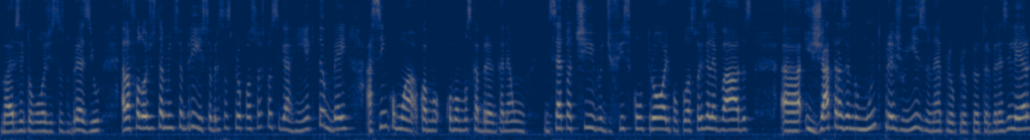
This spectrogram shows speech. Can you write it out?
maiores entomologistas do Brasil, ela falou justamente sobre isso, sobre essas preocupações com a cigarrinha, que também, assim como a, como como a mosca branca, né, um inseto ativo, difícil controle, populações elevadas, uh, e já trazendo muito prejuízo né, para o pro produtor brasileiro,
